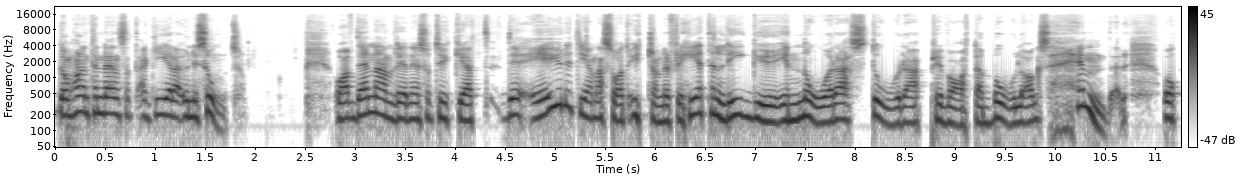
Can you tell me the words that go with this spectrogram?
De har en tendens att agera unisont. Och av den anledningen så tycker jag att det är ju lite grann så att yttrandefriheten ligger ju i några stora privata bolags händer. Och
